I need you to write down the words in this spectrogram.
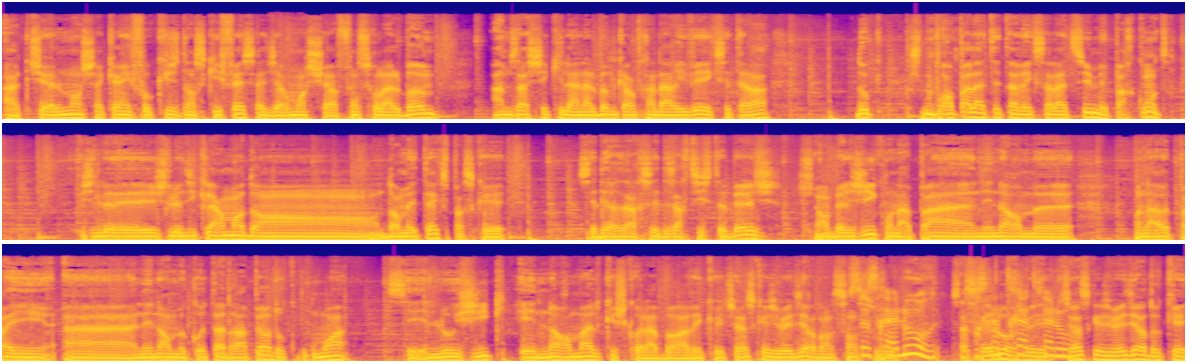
actuellement chacun est focus dans ce qu'il fait, c'est-à-dire moi je suis à fond sur l'album. Hamza, je sais qu'il a un album qui est en train d'arriver, etc. Donc, je me prends pas la tête avec ça là-dessus, mais par contre, je le, je le dis clairement dans, dans mes textes parce que c'est des, artistes belges. Je suis en Belgique, on n'a pas un énorme, on n'a pas un, énorme quota de rappeurs, donc pour moi, c'est logique et normal que je collabore avec eux. Tu vois ce que je veux dire dans le sens Ce serait lourd. ça Ce serait lourd. très, je veux- très lourd. Tu vois ce que je veux dire? Donc euh,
